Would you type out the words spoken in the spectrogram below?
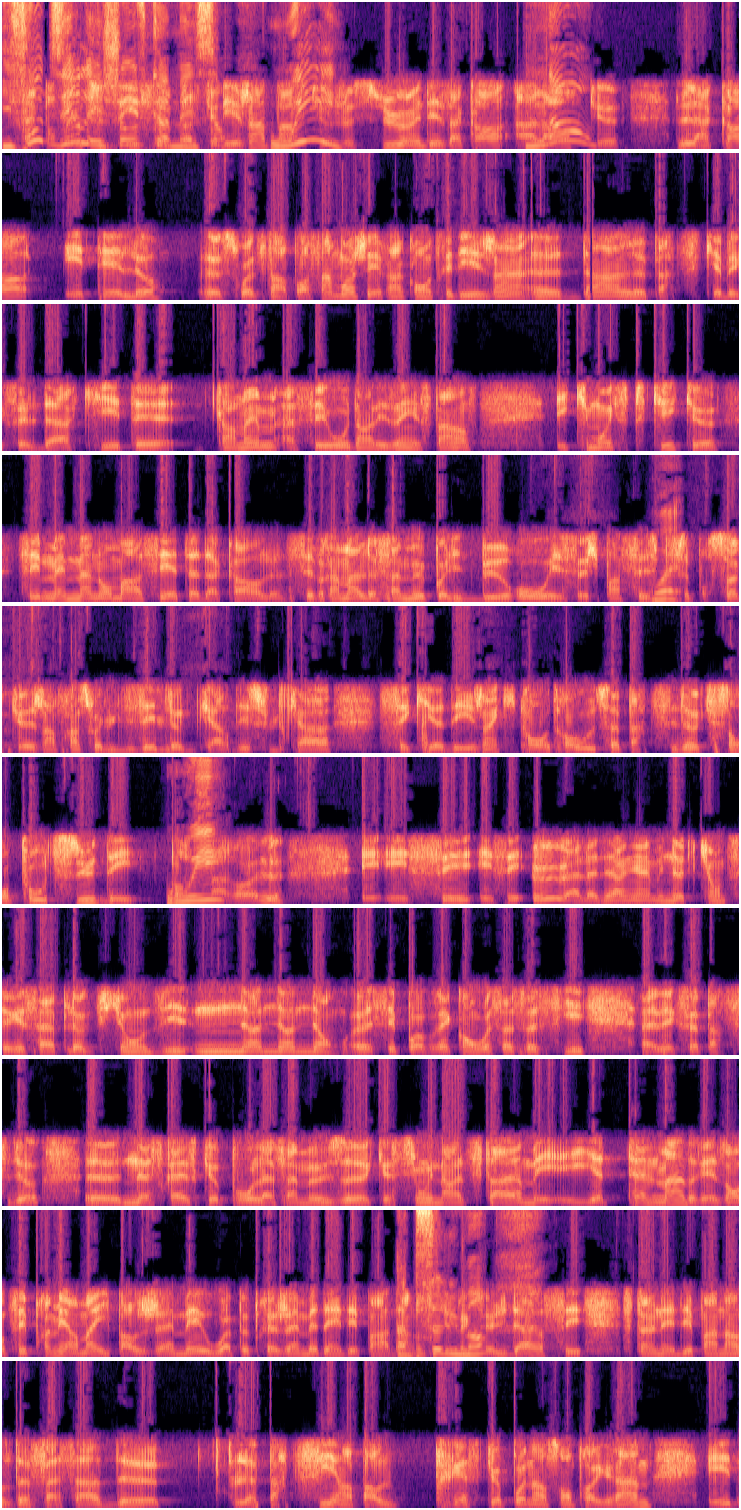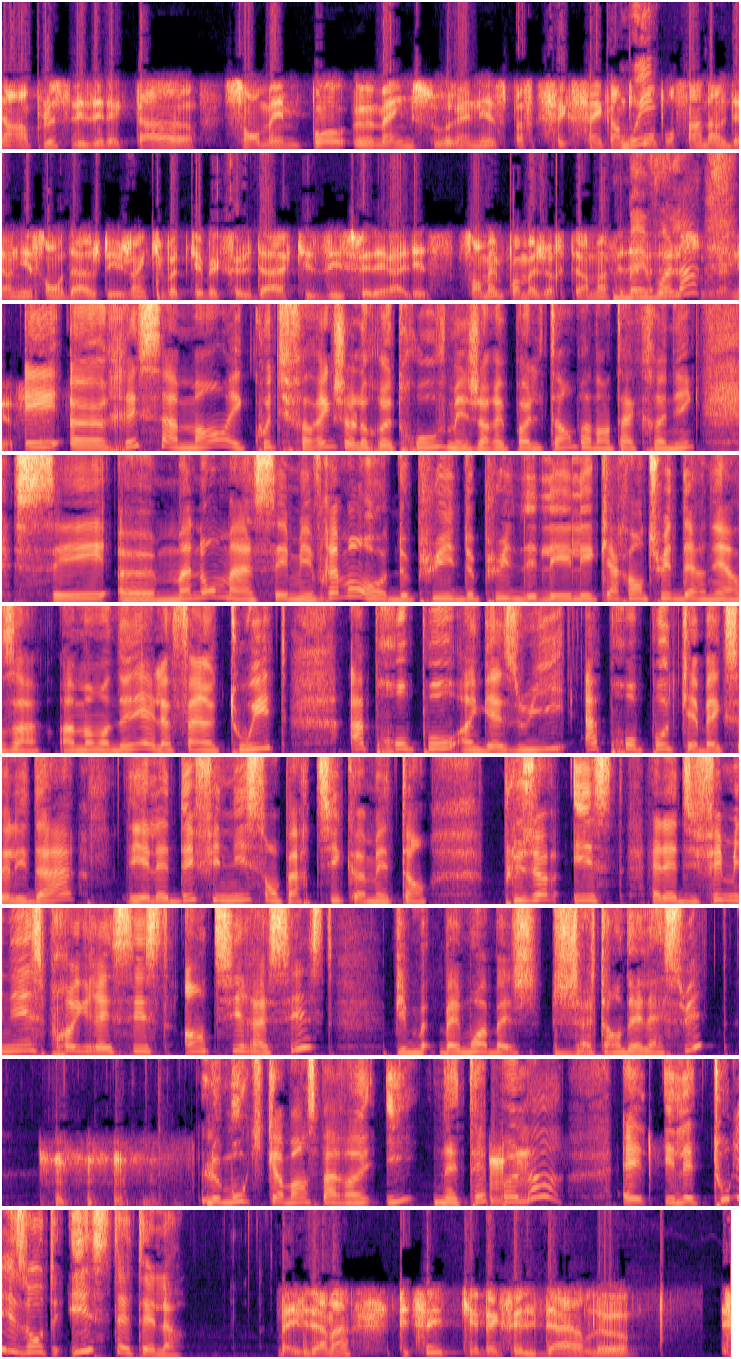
Il faut dire les choses comme elles sont. les gens pensent Oui. qu'il y a juste eu un désaccord, alors Non. que l'accord était là. euh, soit dit en passant. Moi, j'ai rencontré des gens euh, dans le Parti Québec solidaire qui étaient quand même assez haut dans les instances et qui m'ont expliqué que, tu sais, même Manon Massé était d'accord. là. C'est vraiment le fameux politburo et je pense que c'est Ouais. pour ça que Jean-François Lisée l'a gardé sur le cœur. C'est qu'il y a des gens qui contrôlent ce parti-là qui sont au-dessus des Oui. porte-paroles. Et, et c'est eux à la dernière minute qui ont tiré sa plug puis qui ont dit non non non euh, c'est pas vrai qu'on va s'associer avec ce parti-là euh, ne serait-ce que pour la fameuse euh, question identitaire mais il y a tellement de raisons tu sais premièrement ils parlent jamais ou à peu près jamais d'indépendance Absolument. Québec solidaire c'est une indépendance de façade Euh, le parti en parle presque pas dans son programme et dans, en plus les électeurs sont même pas eux-mêmes souverainistes parce que c'est que 53 dans le dernier sondage des gens qui votent Québec solidaire qui se disent fédéralistes sont même pas majoritairement fédéralistes Ben voilà. souverainistes. Et euh, récemment, écoute, il faudrait que je le retrouve, mais j'aurais pas le temps pendant ta chronique. C'est euh, Manon Massé, mais vraiment depuis depuis les, les 48 dernières heures. À un moment donné, elle a fait un tweet à propos, un gazouillis à propos de Québec solidaire, et elle a défini son parti comme étant plusieurs istes. Elle a dit féministe, progressiste, antiraciste. Puis ben moi, ben j'attendais la suite. Le mot qui commence par un i n'était pas là. Et, et les, tous les autres istes étaient là. Ben évidemment. Puis tu sais, Québec solidaire, là,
